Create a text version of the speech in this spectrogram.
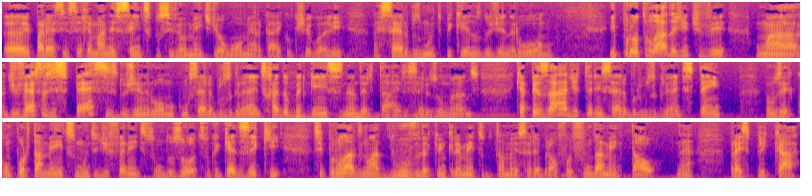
uh, e parecem ser remanescentes, possivelmente, de algum homem arcaico que chegou ali, mas cérebros muito pequenos do gênero Homo. E por outro lado, a gente vê uma, diversas espécies do gênero Homo com cérebros grandes, heidelbergenses, neandertais e seres humanos, que apesar de terem cérebros grandes, têm vamos dizer, comportamentos muito diferentes um dos outros. O que quer dizer que, se por um lado não há dúvida que o incremento do tamanho cerebral foi fundamental né, para explicar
